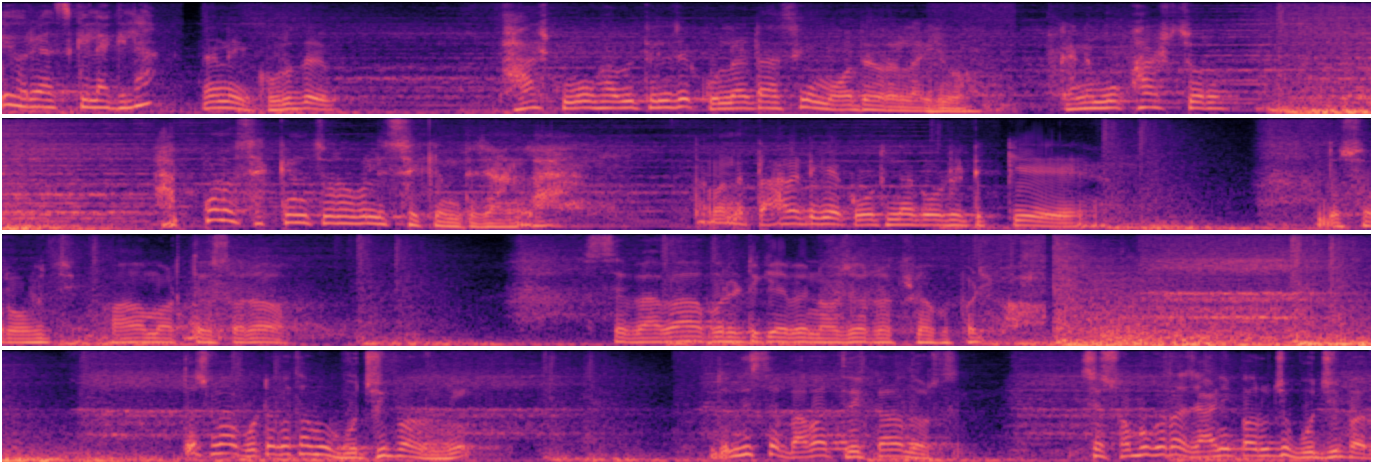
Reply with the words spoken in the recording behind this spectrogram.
देह रे आसके गुरुदेव फास्ट मुझे भाई जे कुलाटा आसी मो देह लगे कहीं कने फास्ट चोर आपण सेकंड चोर बोली से केमते जानला त माने तारे टिके कोठना कोठे टिके दोष रहउचे हां मरते से बाबा ऊपर नजर रखा पड़ो तो सुना गोटे कथा मुझे बुझी जदि से बाबा त्रिकाणदर्शी से सब कथा जापार बुझीपार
